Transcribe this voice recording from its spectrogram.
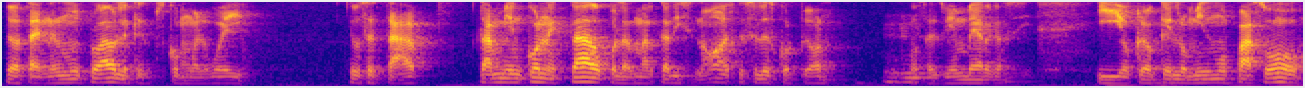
Pero también es muy probable que, pues, como el güey, o sea, está tan bien conectado, pues las marcas dicen, no, es que es el escorpión. O sea, es bien vergas. Y yo creo que lo mismo pasó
